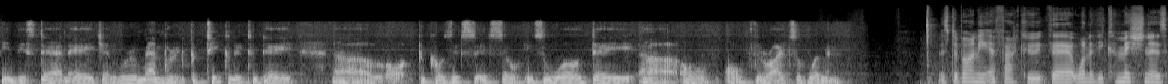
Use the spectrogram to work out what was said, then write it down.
in this day and age. And we remember it particularly today uh, because it's it's a it's a World Day uh, of of the rights of women. Mr. Barney Afako, they're one of the commissioners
